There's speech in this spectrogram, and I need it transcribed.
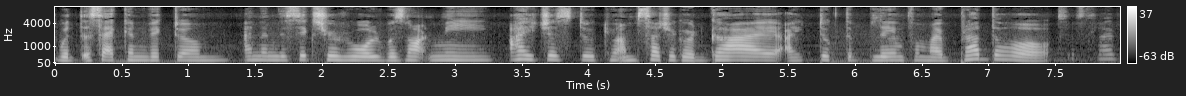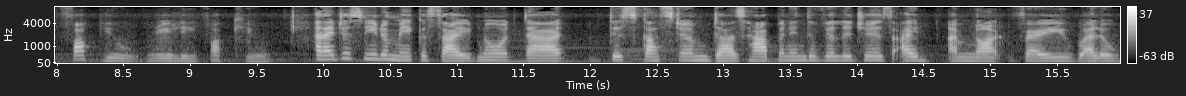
with the second victim. And then the six year old was not me. I just took, I'm such a good guy. I took the blame for my brother. it's like, fuck you, really, fuck you. And I just need to make a side note that this custom does happen in the villages. I, I'm not very well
